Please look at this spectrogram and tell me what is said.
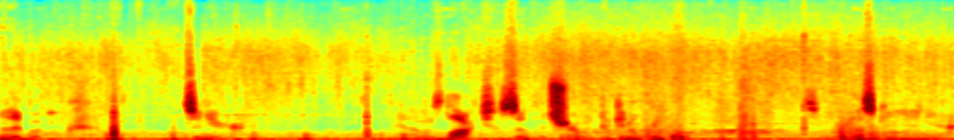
Another book. What's in here? Yeah, that one's locked, so let Sharwyn pick it open. So Buskin, yeah.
